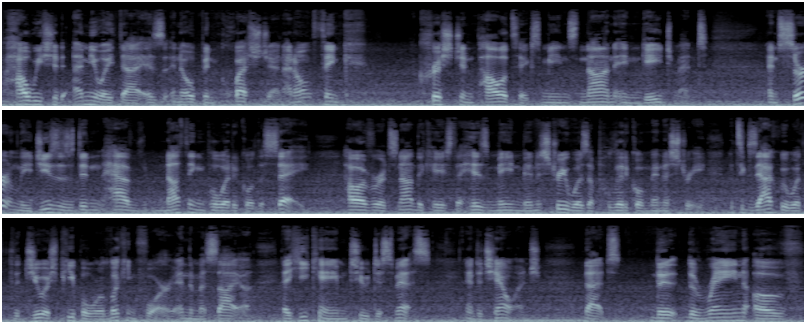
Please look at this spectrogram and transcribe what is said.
How we should emulate that is an open question. I don't think Christian politics means non engagement. And certainly, Jesus didn't have nothing political to say. However, it's not the case that his main ministry was a political ministry. That's exactly what the Jewish people were looking for in the Messiah, that he came to dismiss and to challenge. That the, the reign of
